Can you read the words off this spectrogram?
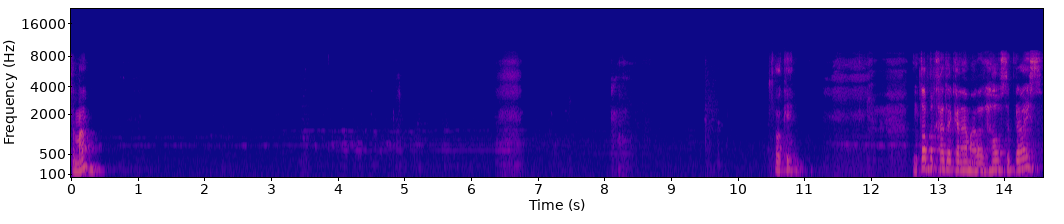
تمام؟ okay. نطبق هذا الكلام على ال house price.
